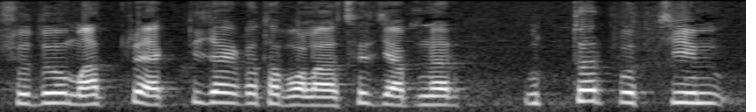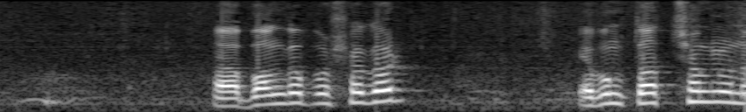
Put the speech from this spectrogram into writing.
শুধুমাত্র একটি জায়গার কথা বলা আছে যে, আপনার উত্তর, পশ্চিম বঙ্গোপসাগর এবং তৎসংলগ্ন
